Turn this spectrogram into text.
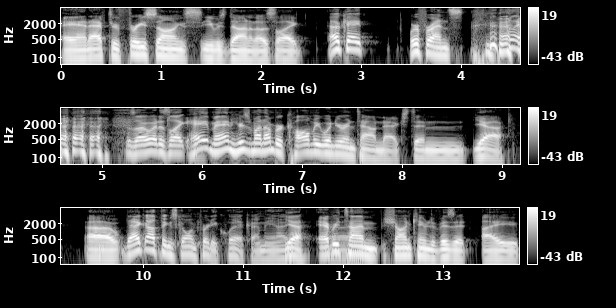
And after three songs, he was done, and I was like, "Okay." We're friends. Because I was like, "Hey, man, here's my number. Call me when you're in town next." And yeah, uh, That got things going pretty quick. I mean, I, yeah. Every time Sean came to visit, I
